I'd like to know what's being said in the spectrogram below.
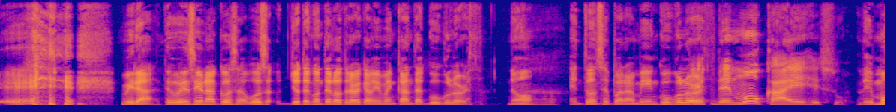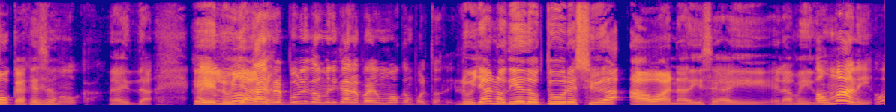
Eh, Mira, te voy a decir una cosa. Vos, yo te conté la otra vez que a mí me encanta Google Earth, ¿no? Ajá. Entonces, para mí en Google De, Earth, de Moca es Jesús. de Moca, ¿qué es De eso? Moca. Ahí está. Hay Eh, un Moca en Luyano. República Dominicana, pero hay un Moca en Puerto Rico. Luyano, 10 de octubre, Ciudad Habana, dice ahí el amigo. Osmani. Oh,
